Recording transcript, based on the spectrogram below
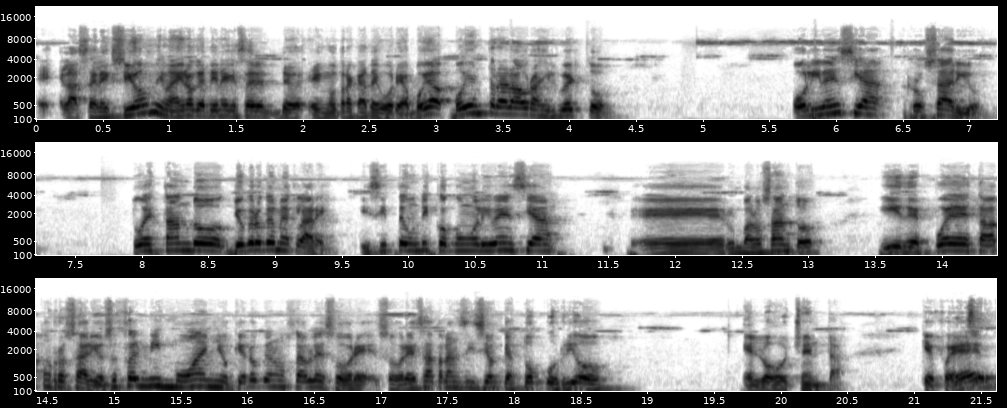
eh, la selección me imagino que tiene que ser en otra categoría. Voy a, voy a entrar ahora, Gilberto. Olivencia Rosario, tú estando, yo creo que me aclaré, hiciste un disco con Olivencia, eh, Rumba Los Santos, y después estaba con Rosario. Eso fue el mismo año, quiero que nos hable sobre, sobre esa transición que esto ocurrió en los 80 que fue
